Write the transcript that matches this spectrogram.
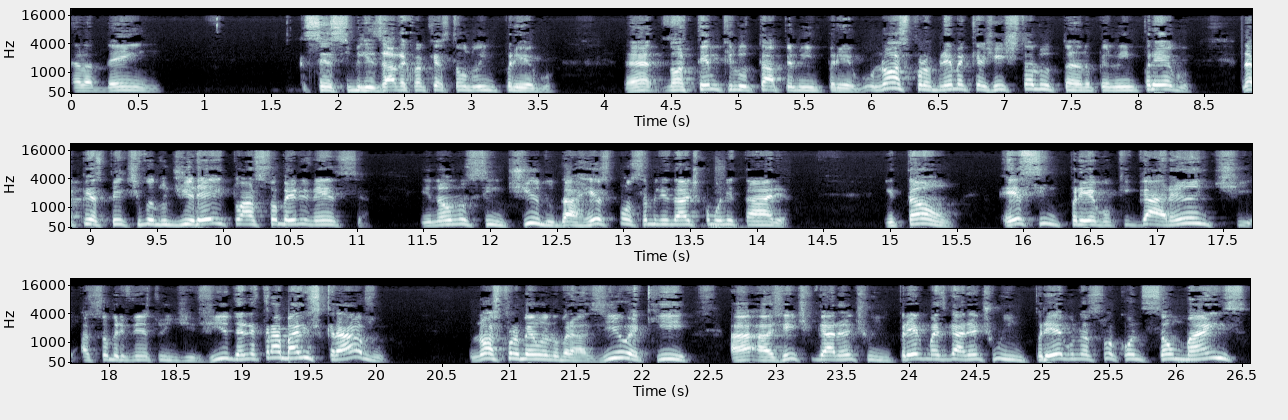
ela bem sensibilizada com a questão do emprego. É, nós temos que lutar pelo emprego. O nosso problema é que a gente está lutando pelo emprego na perspectiva do direito à sobrevivência e não no sentido da responsabilidade comunitária. Então, esse emprego que garante a sobrevivência do indivíduo, ele é trabalho escravo. O nosso problema no Brasil é que a, a gente garante um emprego, mas garante um emprego na sua condição mais,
